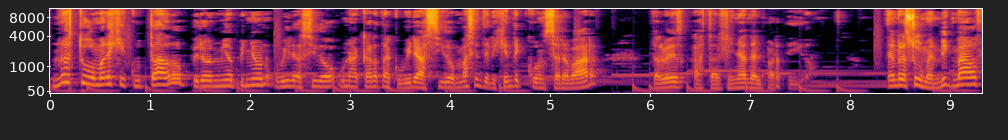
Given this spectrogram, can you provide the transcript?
No estuvo mal ejecutado, pero en mi opinión hubiera sido una carta que hubiera sido más inteligente conservar, tal vez hasta el final del partido. En resumen, Big Mouth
